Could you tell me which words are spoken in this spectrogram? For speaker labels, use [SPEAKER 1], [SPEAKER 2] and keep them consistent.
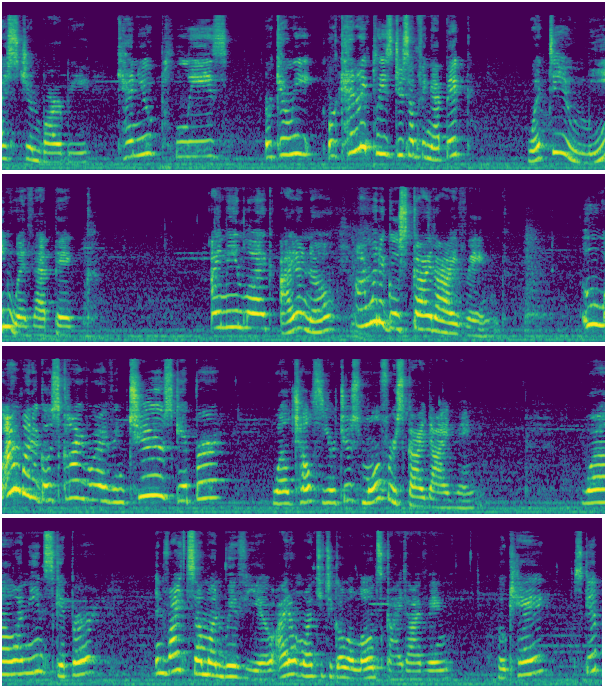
[SPEAKER 1] question, Barbie. Can you please, or can we, or can I please do something epic? What do you mean with epic? I mean, like, I don't know. I want to go skydiving. Ooh, I want to go skydiving too, Skipper. Well, Chelsea, you're too small for skydiving. Well, I mean, Skipper, invite someone with you. I don't want you to go alone skydiving. Okay, Skip?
